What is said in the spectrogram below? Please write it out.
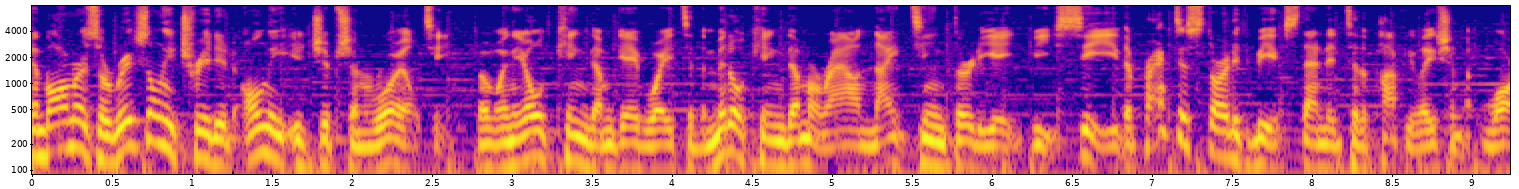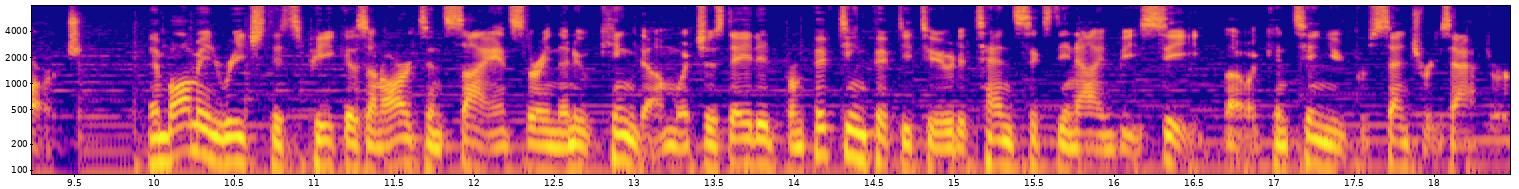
Embalmers originally treated only Egyptian royalty, but when the Old Kingdom gave way to the Middle Kingdom around 1938 BC, the practice started to be extended to the population at large. Embalming reached its peak as an art and science during the New Kingdom, which is dated from 1552 to 1069 BC, though it continued for centuries after.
